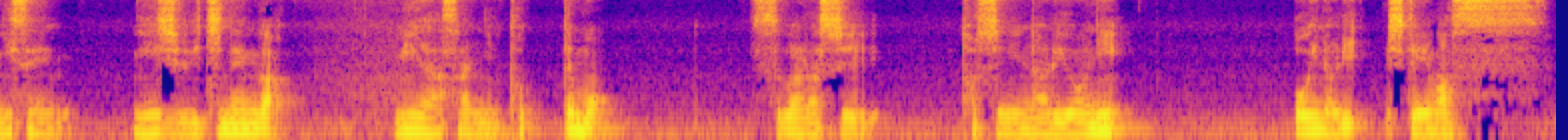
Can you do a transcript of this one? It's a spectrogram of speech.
2021年が皆さんにとっても素晴らしい年になるようにお祈りしています。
